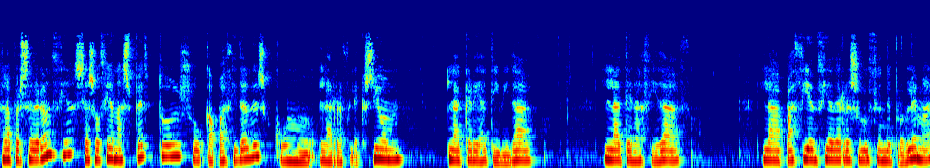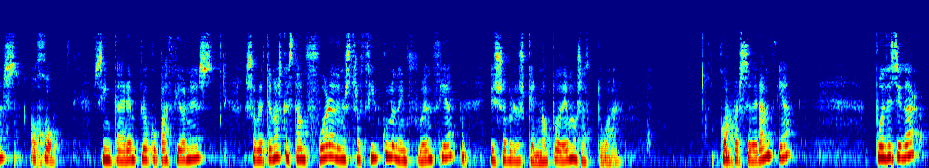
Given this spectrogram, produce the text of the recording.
A la perseverancia se asocian aspectos o capacidades como la reflexión, la creatividad, la tenacidad, la paciencia de resolución de problemas, ojo, sin caer en preocupaciones sobre temas que están fuera de nuestro círculo de influencia y sobre los que no podemos actuar con perseverancia, puedes llegar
